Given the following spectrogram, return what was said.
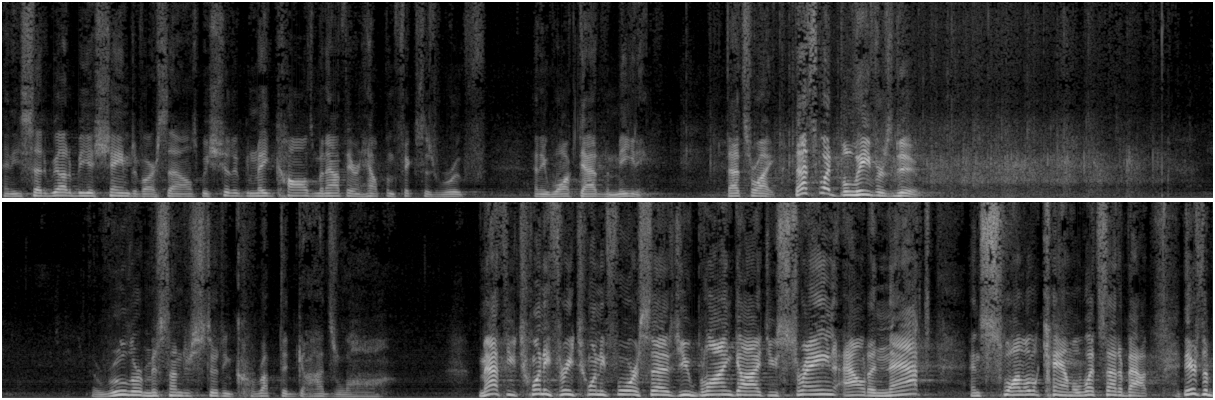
And he said, We ought to be ashamed of ourselves. We should have made calls, been out there and helped him fix his roof. And he walked out of the meeting. That's right. That's what believers do. The ruler misunderstood and corrupted God's law. Matthew 23 24 says, You blind guides, you strain out a gnat and swallow a camel. What's that about? There's a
